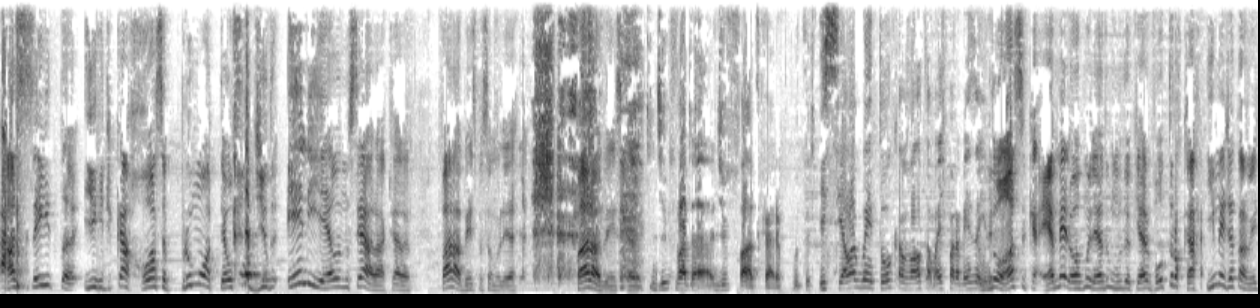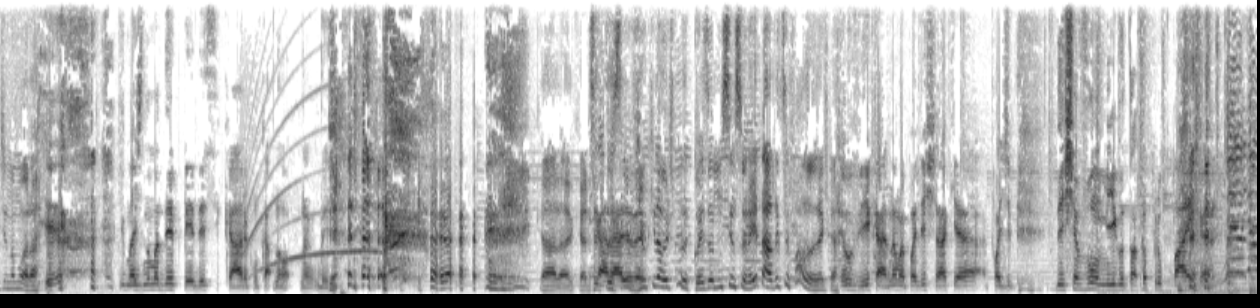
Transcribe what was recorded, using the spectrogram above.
aceita ir de carroça pro motel fudido, ele e ela no Ceará, cara. Parabéns pra essa mulher. Parabéns, cara. De fato, ah, de fato, cara. Puta. E se ela aguentou o cavalo, tá mais de parabéns ainda. Nossa, cara, é a melhor mulher do mundo. Eu quero, vou trocar imediatamente de namorar. Imagina uma DP desse cara com ca... Não, não, deixa. Caralho, cara. Você, Caralho, você viu velho. que na última coisa eu não censurei nada que você falou, né, cara? Eu vi, cara. Não, mas pode deixar que é. Pode. Deixa vomigo, toca pro pai, cara.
